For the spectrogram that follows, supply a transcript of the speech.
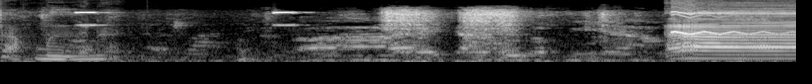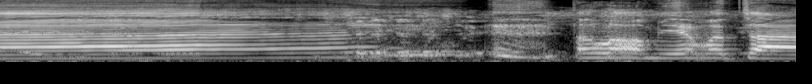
จับมือนะต้องรอเมียมาจ่า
